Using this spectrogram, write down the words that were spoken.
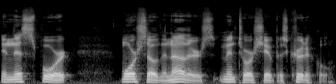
In this sport, more so than others, mentorship is critical.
